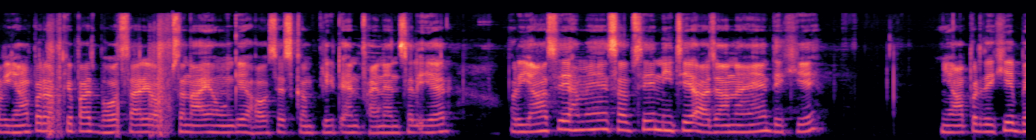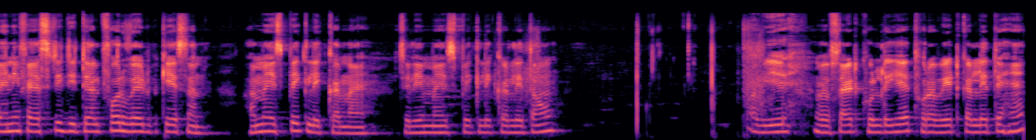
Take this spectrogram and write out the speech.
अब यहाँ पर आपके पास बहुत सारे ऑप्शन आए होंगे houses complete and financial year और यहाँ से हमें सबसे नीचे आ जाना है, देखिए। यहाँ पर देखिए बेनिफिशरी डिटेल फॉर वेरिफिकेशन हमें इस पर क्लिक करना है। चलिए मैं इस पर क्लिक कर लेता हूँ। अब ये वेबसाइट खुल रही है, थोड़ा वेट कर लेते हैं।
